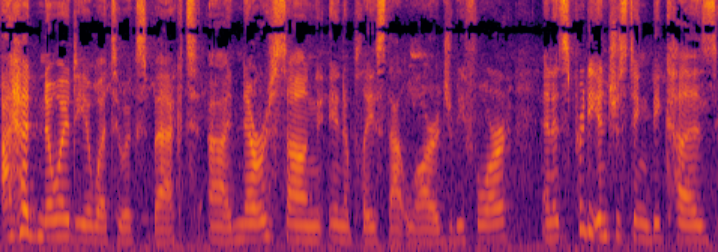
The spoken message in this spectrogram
I had no idea what to expect. I'd never sung in a place that large before. And it's pretty interesting because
